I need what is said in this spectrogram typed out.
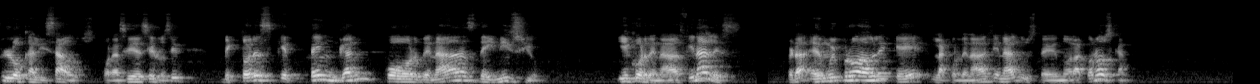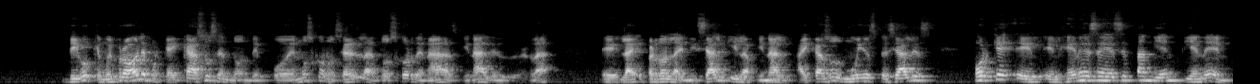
localizados, por así decirlo, es vectores que tengan coordenadas de inicio y coordenadas finales, ¿verdad? Es muy probable que la coordenada final ustedes no la conozcan, Digo que muy probable porque hay casos en donde podemos conocer las dos coordenadas finales, ¿verdad? Eh, perdón, la inicial y la final. Hay casos muy especiales porque el, el GNSS también tiene,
